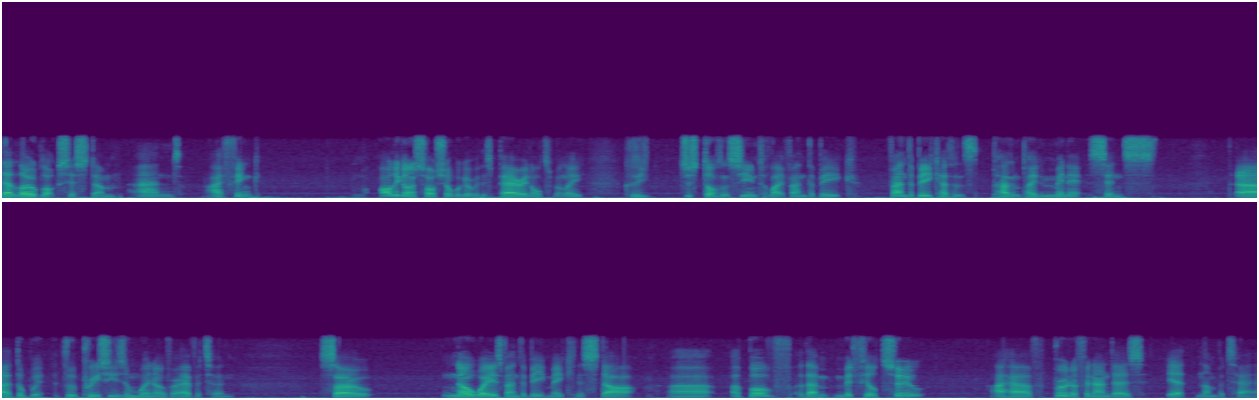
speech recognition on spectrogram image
their low block system, and I think Ole Gunnar Solskjaer will go with this pairing ultimately because he just doesn't seem to like Van der Beek. Van der Beek hasn't hasn't played a minute since uh, the the preseason win over Everton, so no way is Van der Beek making a start. Uh, above that midfield two, I have Bruno Fernandes at number 10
